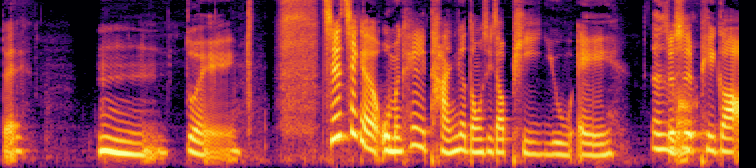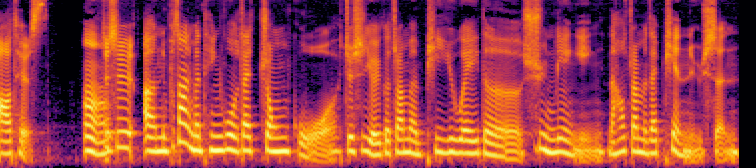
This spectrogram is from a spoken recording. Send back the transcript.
对，嗯，对。其实这个我们可以谈一个东西叫 PUA，就是 p i g up Artists。就是呃，你不知道你们听过，在中国就是有一个专门 PUA 的训练营，然后专门在骗女生，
